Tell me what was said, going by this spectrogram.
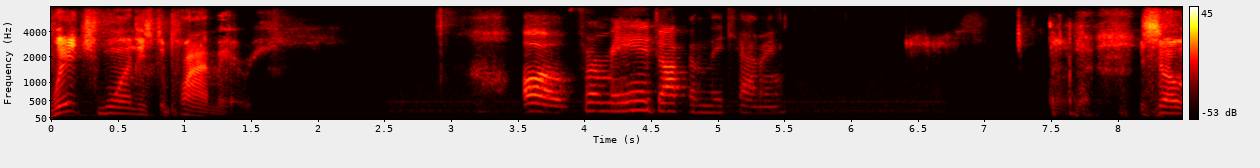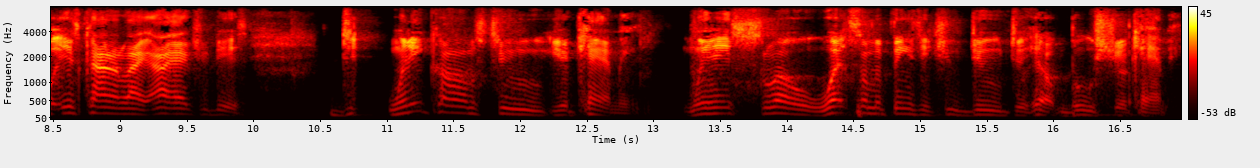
Which one is the primary? oh, for me, definitely camming. So it's kind of like I ask you this: when it comes to your camming, when it's slow, what some of the things that you do to help boost your camming?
